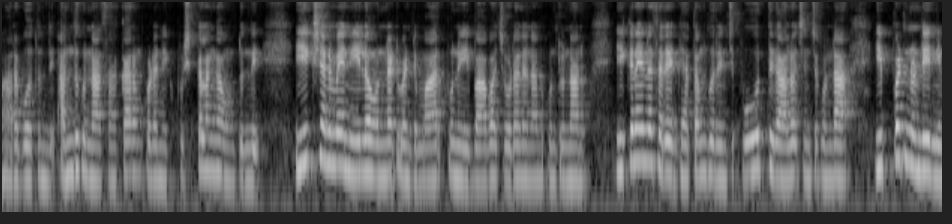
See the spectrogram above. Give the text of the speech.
మారబోతుంది. అందుకు నా సహకారం కూడా నీకు పుష్కలంగా ఉంటుంది. ఈ క్షణమే నీలో ఉన్నటువంటి మార్పును ఈ బాబా చూడాలని అనుకుంటున్నాను. ఇకనైనా సరే గతం గురించి పూర్తిగా ఆలోచించకుండా ఇప్పటి నుండి నీ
